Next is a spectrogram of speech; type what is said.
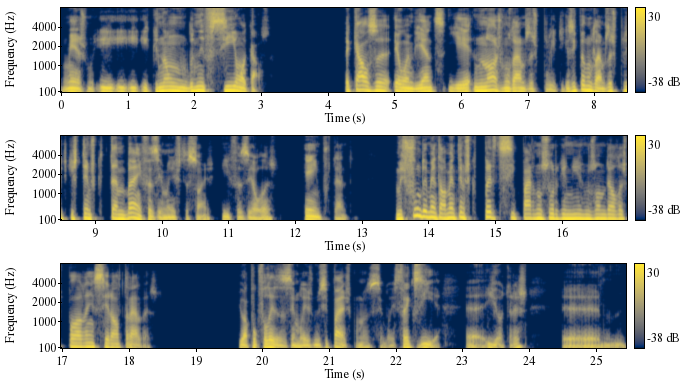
mesmo e, e, e que não beneficiam a causa. A causa é o ambiente e é nós mudarmos as políticas. E para mudarmos as políticas temos que também fazer manifestações e fazê-las, é importante mas fundamentalmente temos que participar nos organismos onde elas podem ser alteradas. Eu há pouco falei das Assembleias Municipais, como as Assembleias de Freguesia uh, e outras, uh,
